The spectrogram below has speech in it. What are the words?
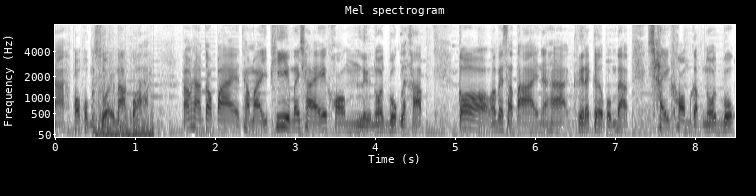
นะ เพราะผมสวยมากกว่าคำถามต่อไปทำไมพี่ไม่ใช้คอมหรือโน้ตบุ๊กล่ะครับ ก็มันเป็นสไตล์นะฮะ คือถ้าเกิดผมแบบใช้คอมกับโน้ตบุ๊ก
